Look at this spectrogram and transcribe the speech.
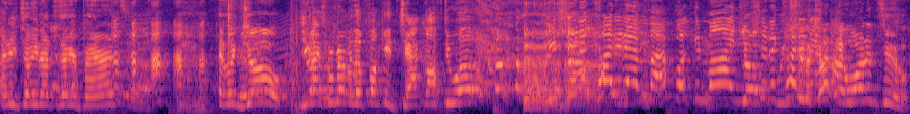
and he tell you not to tell your parents? It's like Joe. You guys remember the fucking jack off duo? you should have cut it at my fucking mine. You Joe, should have we cut should it. have cut. I wanted to.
